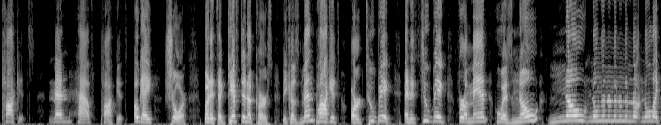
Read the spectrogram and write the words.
pockets. Men have pockets. Okay, sure. But it's a gift and a curse because men pockets are too big. And it's too big for a man who has no no no no no no no no no no like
